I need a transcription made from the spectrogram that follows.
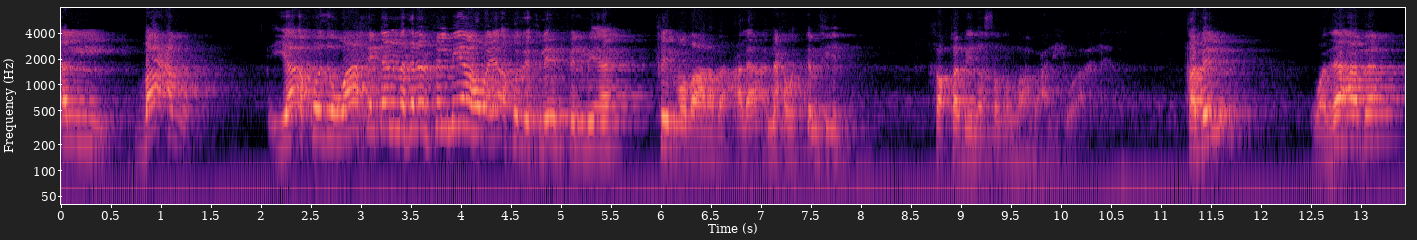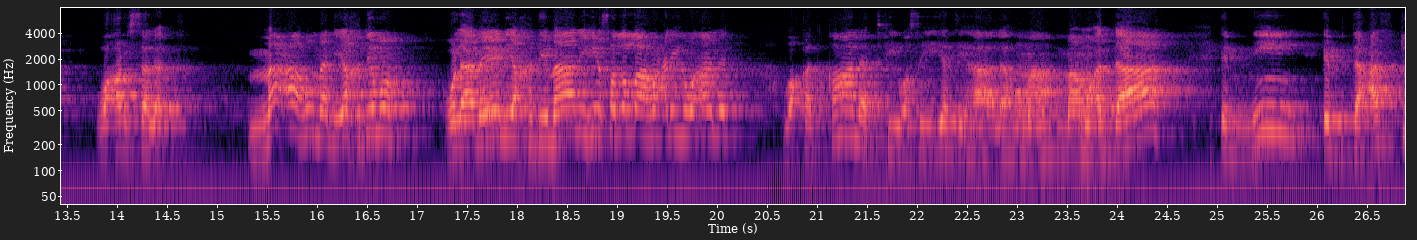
البعض يأخذ واحدا مثلا في المئة هو يأخذ اثنين في المئة في المضاربة على نحو التمثيل. فقبل صلى الله عليه وآله. قبل وذهب وأرسلت. معه من يخدمه؟ غلامين يخدمانه صلى الله عليه وآله. وقد قالت في وصيتها لهما ما مؤداه؟ إني ابتعثت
